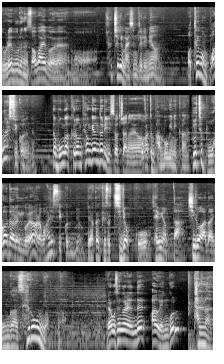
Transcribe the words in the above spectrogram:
노래 부르는 서바이벌 뭐 솔직히 말씀드리면 어떻게 보면 뻔할 수 있거든요. 그러니까 뭔가 그런 편견들이 있었잖아요. 똑같은 반복이니까 도대체 뭐가 다른 거야? 라고 하실 수 있거든요. 약간 계속 지겹고 재미없다, 지루하다. 뭔가 새로움이 없구나. 라고 생각했는데 아 웬걸? 달라요.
